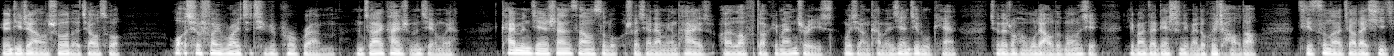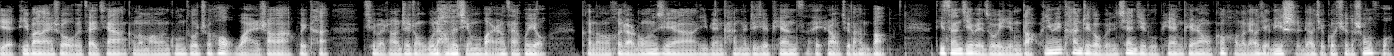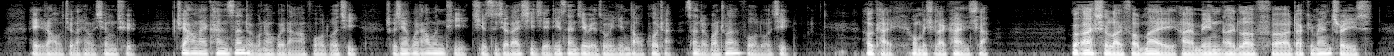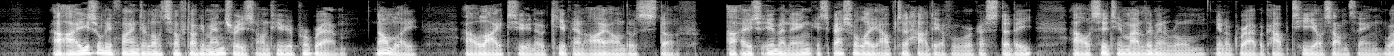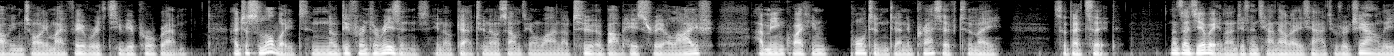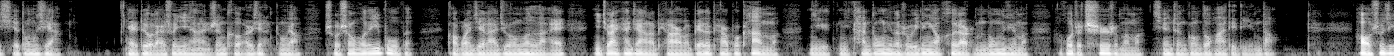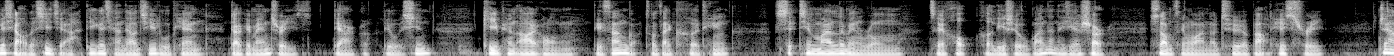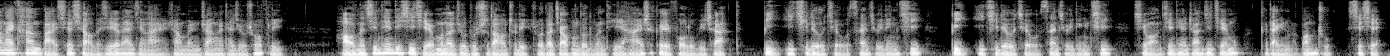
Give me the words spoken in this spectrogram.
原题这样说的，叫做 What's your favorite TV program？你最爱看什么节目呀？开门见山，三思路。首先亮明态度，I love documentaries。我喜欢看文献纪录片，就那种很无聊的东西，一般在电视里面都会找到。其次呢，交代细节。一般来说，我会在家，可能忙完工作之后，晚上啊会看。基本上这种无聊的节目晚上才会有，可能喝点东西啊，一边看看这些片子，哎，让我觉得很棒。第三结尾做个引导，因为看这个文献纪录片可以让我更好的了解历史，了解过去的生活，哎，让我觉得很有兴趣。这样来看，三者贯穿回答符合逻辑。首先回答问题，其次交代细节，第三结尾作为引导扩展，三者贯穿符合逻辑。OK，我们一起来看一下。Well, actually, for me, I mean, I love documentaries. I usually find lots of documentaries on TV program. Normally, I would like to, you know, keep an eye on those stuff. each evening, especially after a hard day of work or study, I'll sit in my living room, you know, grab a cup of tea or something while enjoying my favorite TV program. I just love it, no different reasons, you know, get to know something one or two about history or life. I mean, quite important and impressive to me. So that's it. 那在结尾呢，这层强调了一下，就是这样的一些东西啊， 哎，对我来说印象很深刻，而且很重要，是我生活的一部分。考官接下来就问了，哎，你就爱看这样的片儿吗？别的片儿不看吗？你你看东西的时候一定要喝点什么东西吗？或者吃什么吗？形成更多话题的引导。好，我说几个小的细节啊。第一个强调纪录片 （documentaries）。第二个留心，keep an eye on；第三个坐在客厅，sit in my living room；最后和历史有关的那些事儿，something one or two about history。这样来看，把一些小的细节带进来，让文章更加有说服力。好，那今天这期节目呢就录制到这里。如果大家有更多的问题，还是可以 follow WeChat b 一七六九三九一零七 b 一七六九三九一零七。希望今天这期节目可以带给你们帮助，谢谢。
